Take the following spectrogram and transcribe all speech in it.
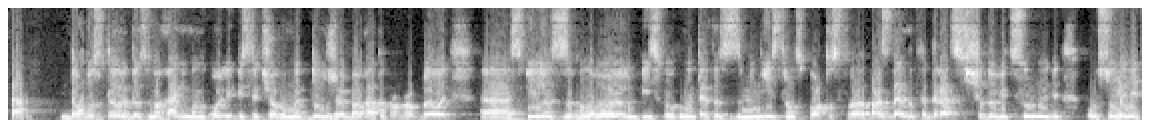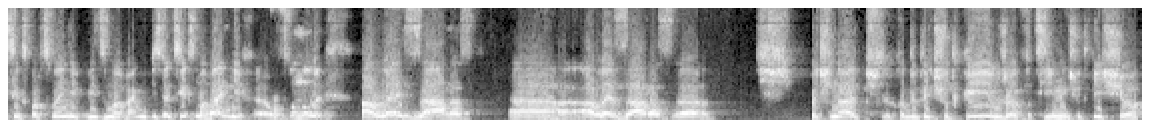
так. Допустили до змагань Монголії, після чого ми дуже багато проробили е, спільно з головою Олімпійського комітету, з міністром спорту, з е, президентом федерації щодо відсунення усунення цих спортсменів від змагань. Після цих змагань їх е, усунули, але зараз, е, але зараз починають ходити чутки, вже офіційні чутки, що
